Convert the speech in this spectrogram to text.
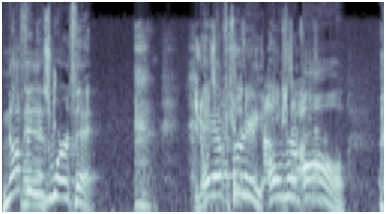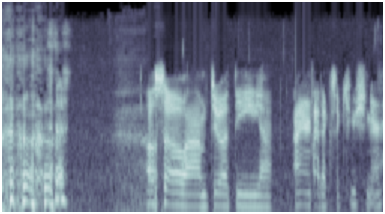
Nothing Eh. is worth it. You know AF3 overall. Also, um, do it the uh, Ironclad Executioner.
